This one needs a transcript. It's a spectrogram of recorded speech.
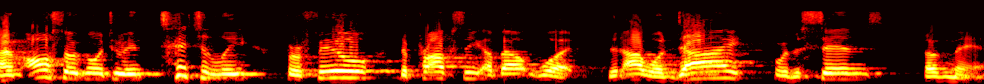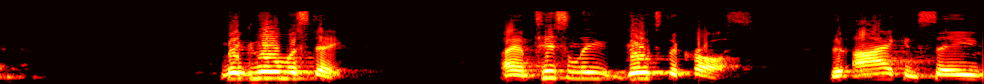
I'm also going to intentionally fulfill the prophecy about what? That I will die for the sins of man. Make no mistake. I intentionally go to the cross that I can save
